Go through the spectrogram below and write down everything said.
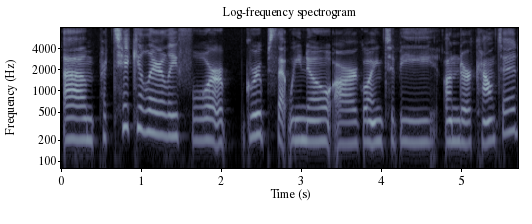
um, particularly for groups that we know are going to be undercounted.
